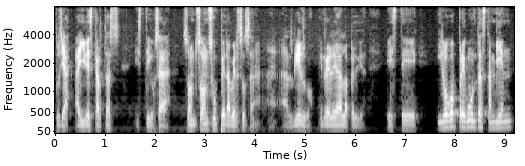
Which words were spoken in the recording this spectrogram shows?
pues ya, ahí descartas, este, o sea, son súper aversos al riesgo, en realidad a la pérdida. Este, y luego preguntas también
